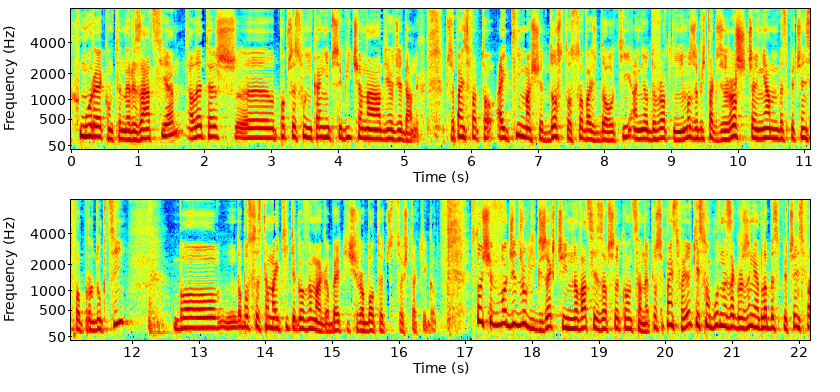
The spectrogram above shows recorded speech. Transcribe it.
chmurę, konteneryzację, ale też e, poprzez unikanie przybicia na diodzie danych. Proszę Państwa, to IT ma się dostosować do OT, a nie odwrotnie. Nie może być tak, że rozszczelniamy bezpieczeństwo produkcji, bo, no bo system IT tego wymaga, bo jakieś roboty czy coś takiego. Stąd się wywodzi drugi grzech, czyli innowacje za wszelką cenę. Proszę Państwa, jakie są główne zagrożenia dla bezpieczeństwa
